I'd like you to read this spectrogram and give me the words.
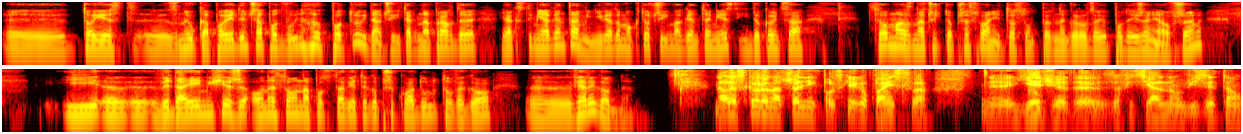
e, to jest e, zmyłka pojedyncza, podwójna lub potrójna, czyli tak naprawdę jak z tymi agentami. Nie wiadomo kto czyim agentem jest i do końca co ma znaczyć to przesłanie. To są pewnego rodzaju podejrzenia, owszem. I e, wydaje mi się, że one są na podstawie tego przykładu lutowego wiarygodne. No ale skoro naczelnik polskiego państwa jedzie e, z oficjalną wizytą,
